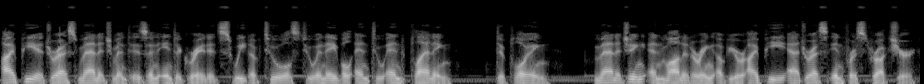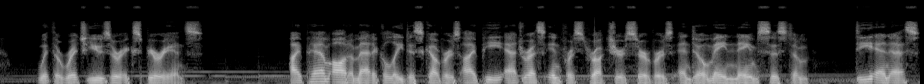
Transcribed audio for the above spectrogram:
IP address management is an integrated suite of tools to enable end-to-end planning, deploying, managing and monitoring of your IP address infrastructure, with a rich user experience. IPAM automatically discovers IP address infrastructure servers and domain name system, DNS,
